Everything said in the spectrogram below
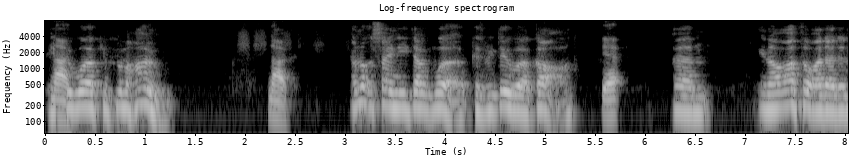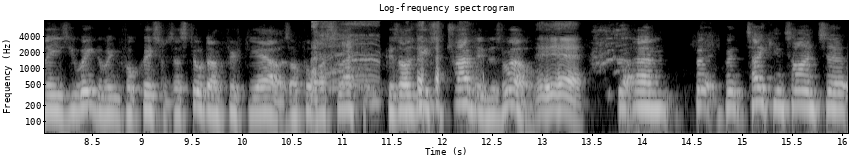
if No. you're working from home. No, I'm not saying you don't work because we do work hard. Yeah. Um, you know, I thought I'd had an easy week the week before Christmas. I still done 50 hours. I thought I was slacking because I was used to travelling as well. yeah, But, um, but but taking time to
